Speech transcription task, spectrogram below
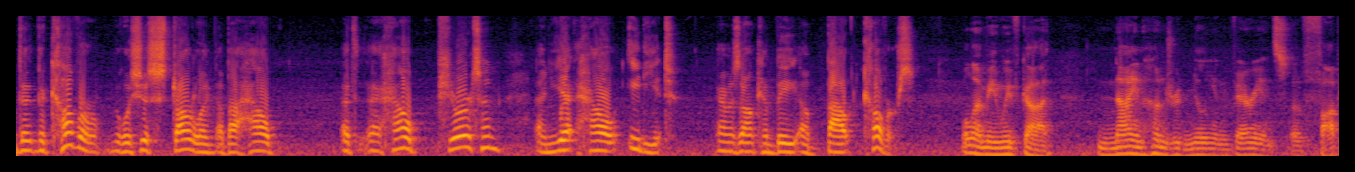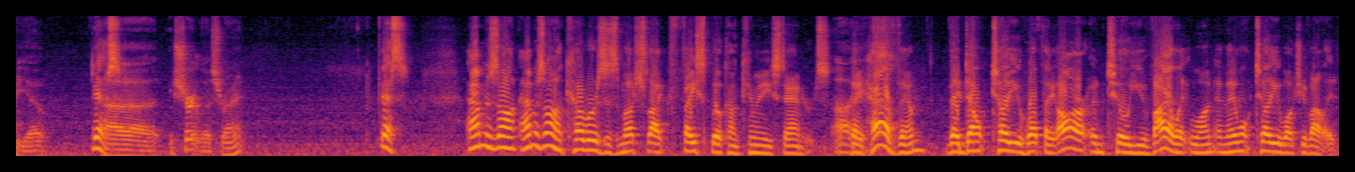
the the cover was just startling about how at how Puritan and yet how idiot Amazon can be about covers. well, I mean, we've got 900 million variants of Fabio. Yes. Uh, shirtless, right? Yes. Amazon Amazon on covers is much like Facebook on community standards. Ah, they yes. have them. They don't tell you what they are until you violate one, and they won't tell you what you violated.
